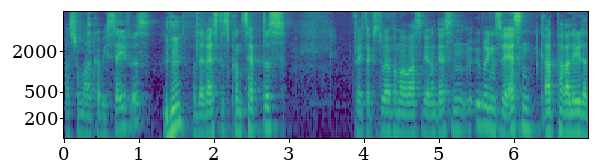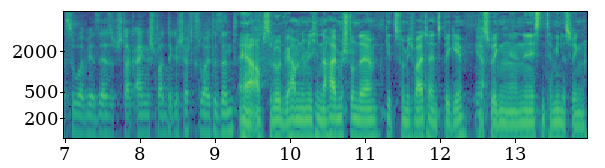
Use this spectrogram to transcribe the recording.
was schon mal, glaube ich, safe ist. Mhm. Und der Rest des Konzeptes, vielleicht sagst du einfach mal was währenddessen. Übrigens, wir essen gerade parallel dazu, weil wir sehr, sehr stark eingespannte Geschäftsleute sind. Ja, absolut. Wir haben nämlich in einer halben Stunde geht es für mich weiter ins BG. Ja. Deswegen in den nächsten Termin. Deswegen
